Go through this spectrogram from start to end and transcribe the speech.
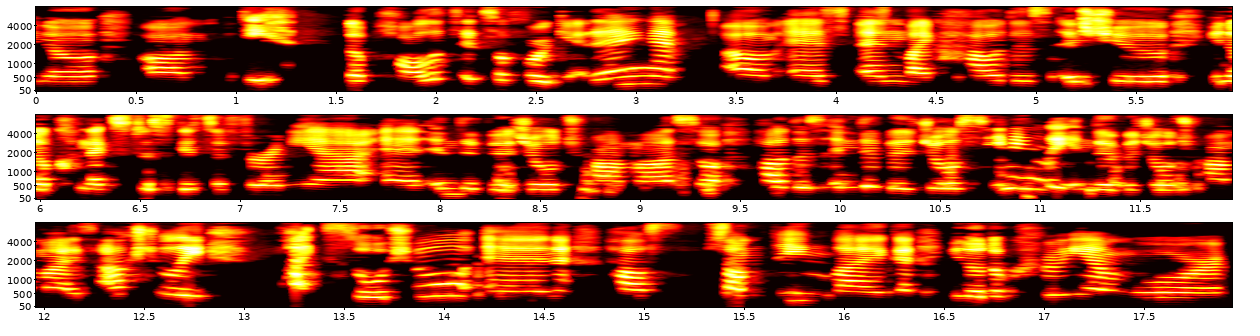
you know um, the the politics of forgetting um, as and like how this issue you know connects to schizophrenia and individual trauma so how this individual seemingly individual trauma is actually quite social and how something like you know the Korean War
